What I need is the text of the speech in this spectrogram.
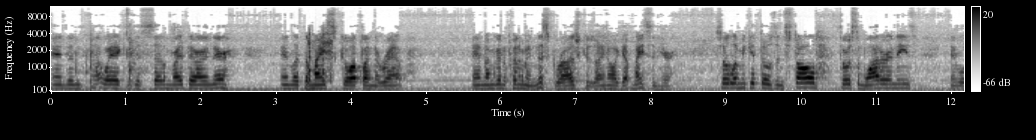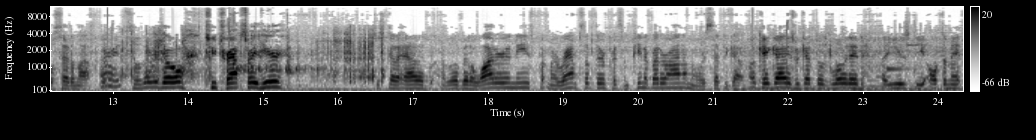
and then that way I can just set them right there in there and let the mice go up on the ramp. And I'm going to put them in this garage because I know I got mice in here. So let me get those installed throw some water in these and we'll set them up. Alright so there we go. Two traps right here. Just got to add a, a, little bit of water in these put my ramps up there put some peanut butter on them and we're set to go. Okay guys we got those loaded. I used the ultimate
